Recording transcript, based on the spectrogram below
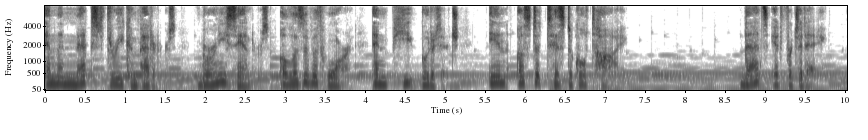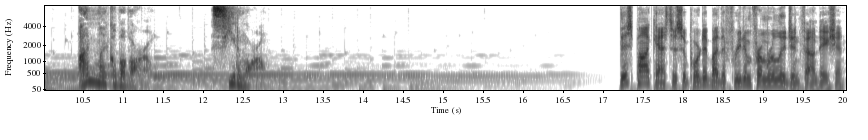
and the next three competitors, Bernie Sanders, Elizabeth Warren, and Pete Buttigieg, in a statistical tie. That's it for today. I'm Michael Barbaro. See you tomorrow. This podcast is supported by the Freedom from Religion Foundation.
